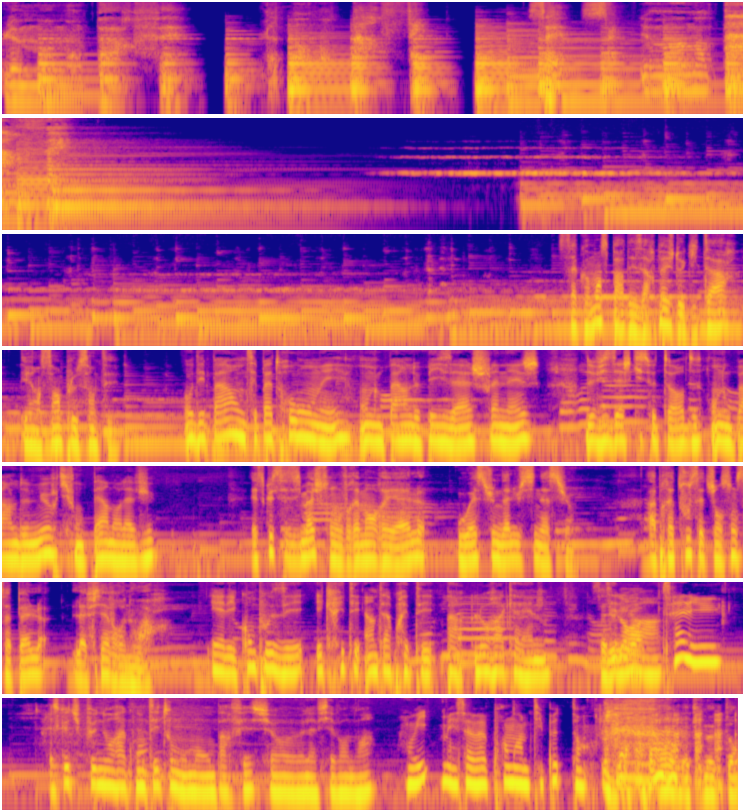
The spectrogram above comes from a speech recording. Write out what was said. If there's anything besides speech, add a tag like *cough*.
Le moment parfait. Le moment parfait. C'est, c'est Le moment parfait. Ça commence par des arpèges de guitare et un simple synthé. Au départ, on ne sait pas trop où on est. On nous parle de paysages sous la neige, de visages qui se tordent. On nous parle de murs qui font perdre la vue. Est-ce que ces images sont vraiment réelles ou est-ce une hallucination? Après tout, cette chanson s'appelle La fièvre noire. Et elle est composée, écrite et interprétée par Laura Cahen. Salut Laura. Salut Est-ce que tu peux nous raconter ton moment parfait sur euh, la fièvre noire? Oui, mais ça va prendre un petit peu de temps. *laughs* on a tout notre temps.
